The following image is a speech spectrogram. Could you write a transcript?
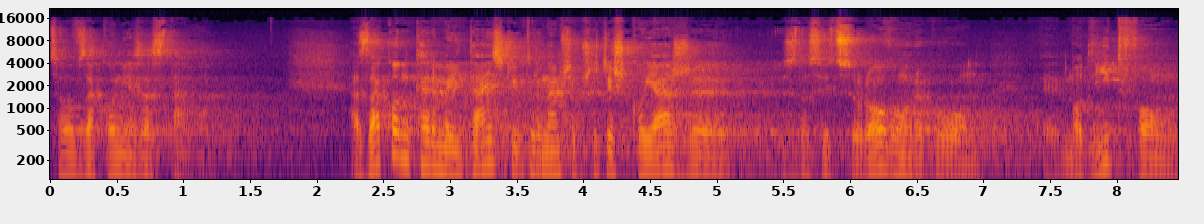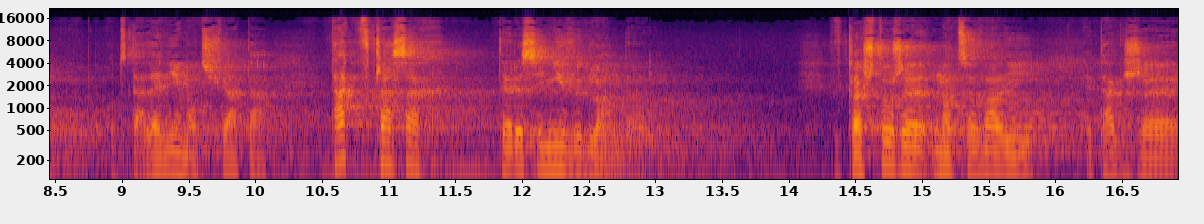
co w zakonie zastała. A zakon karmelitański, który nam się przecież kojarzy z dosyć surową regułą, e, modlitwą, oddaleniem od świata, tak w czasach Teresy nie wyglądał. W klasztorze nocowali także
